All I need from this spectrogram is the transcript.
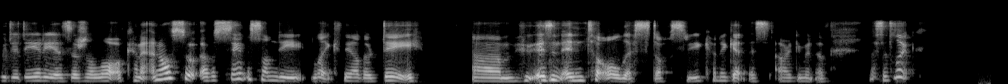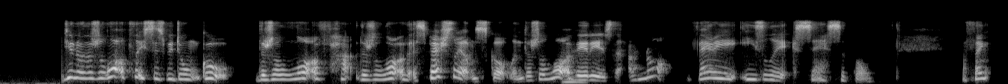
wooded areas. There's a lot of kind of, and also I was saying to somebody like the other day, um, who isn't into all this stuff, so you kind of get this argument of, I said, look, you know, there's a lot of places we don't go. There's a lot of, there's a lot of, especially up in Scotland, there's a lot of Mhm. areas that are not very easily accessible. I think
